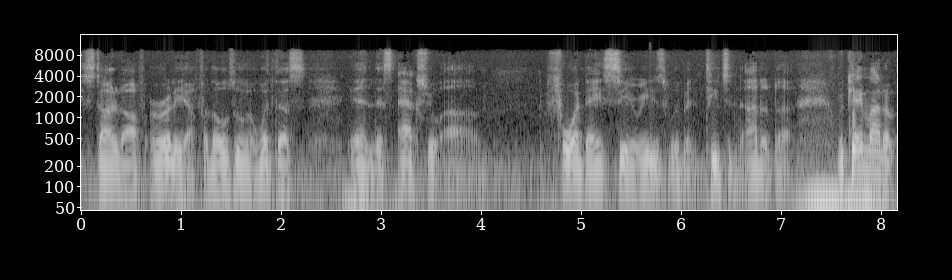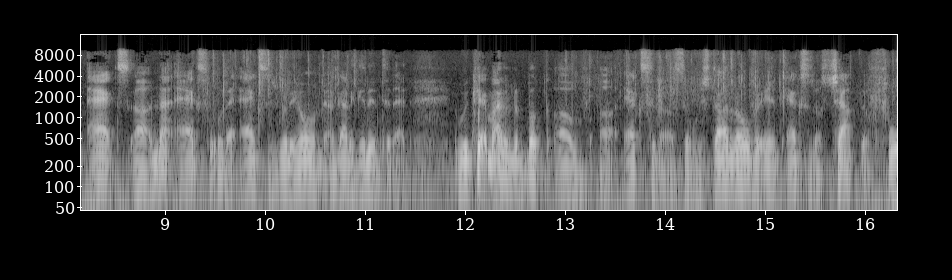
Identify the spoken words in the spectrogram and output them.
started off earlier. For those who are with us in this actual um, four day series, we've been teaching out of the. We came out of Acts, uh, not Acts, well, the Acts is really on. I got to get into that. We came out of the book of uh, Exodus, and we started over in Exodus chapter 4,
